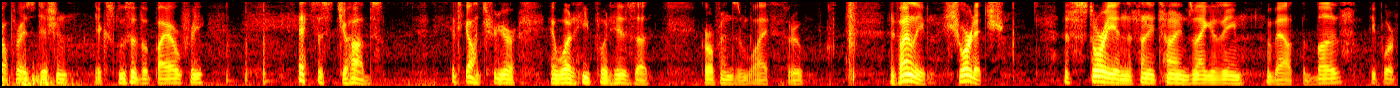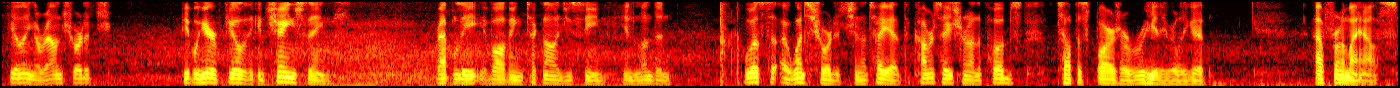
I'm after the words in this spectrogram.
authorized edition, the exclusive biography. this is Jobs, the entrepreneur, and what he put his uh, girlfriends and wife through. And finally, Shoreditch. This is a story in the Sunday Times magazine about the buzz people are feeling around Shoreditch. People here feel that they can change things. Rapidly evolving technology scene in London. I went to Shoreditch, and I'll tell you, the conversation around the pubs, the tapas bars are really, really good. Out front of my house.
